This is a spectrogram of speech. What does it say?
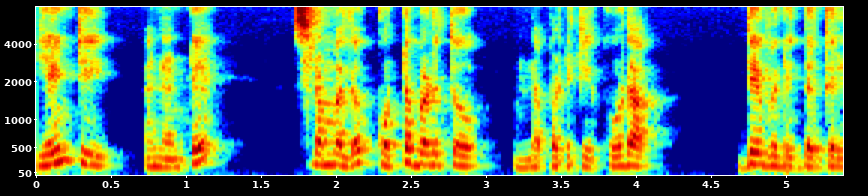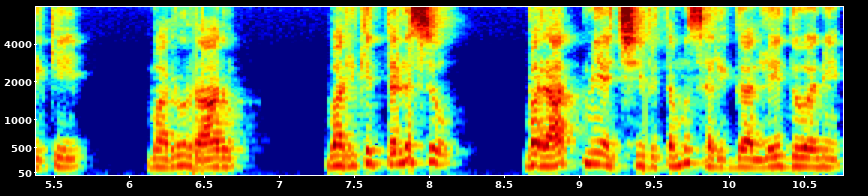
ఏంటి అని అంటే శ్రమలో కొట్టబడుతూ ఉన్నప్పటికీ కూడా దేవుని దగ్గరికి వారు రారు. వారికి తెలుసు వారి ఆత్మీయ జీవితము సరిగ్గా లేదు అని.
